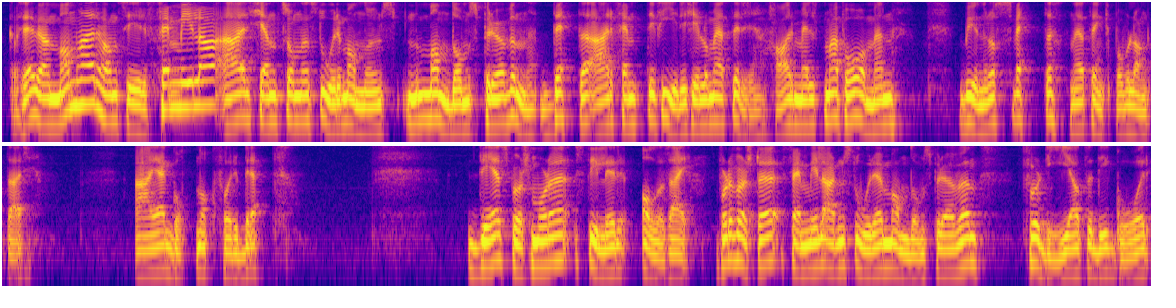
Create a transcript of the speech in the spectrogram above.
Skal vi se, Vi har en mann her. Han sier femmila er kjent som den store manndoms, manndomsprøven. Dette er 54 km. Har meldt meg på, men begynner å svette når jeg tenker på hvor langt det er. Er jeg godt nok forberedt? Det spørsmålet stiller alle seg. For det første, femmila er den store manndomsprøven fordi at de går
